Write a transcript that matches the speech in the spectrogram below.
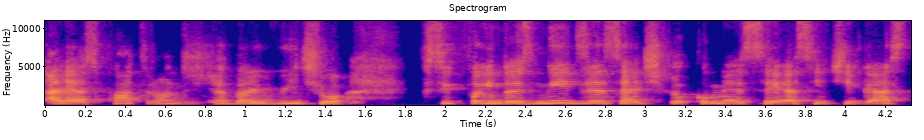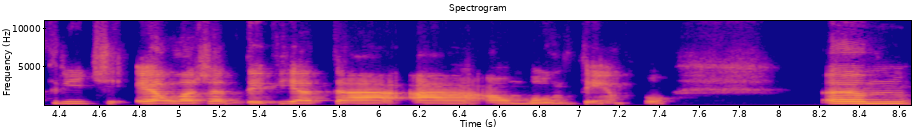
aliás, quatro anos, já vai 21. Se foi em 2017 que eu comecei a sentir gastrite, ela já devia estar há, há um bom tempo. Um,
